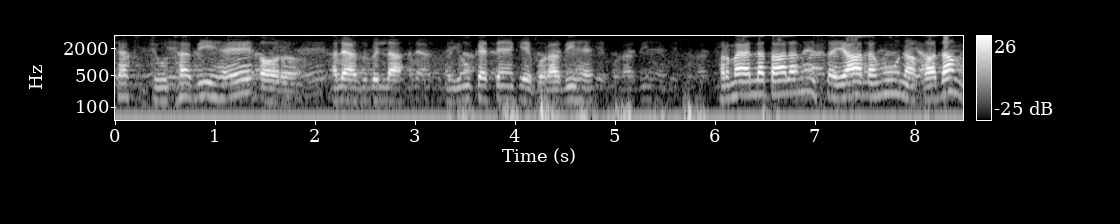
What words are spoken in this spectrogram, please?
شخص جھوٹا بھی ہے اور علیہ باللہ یوں کہتے ہیں کہ برا بھی ہے۔ فرمایا اللہ تعالیٰ نے سیالمون غدم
